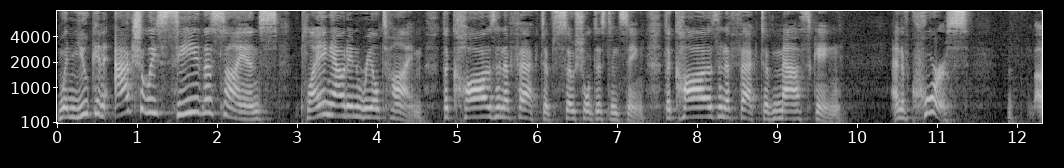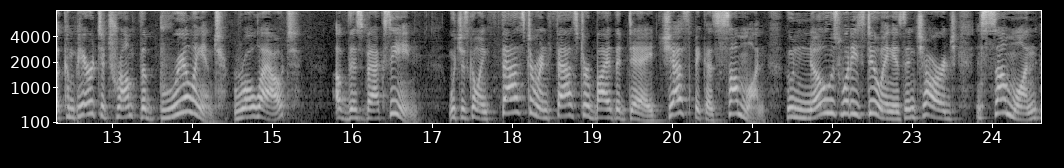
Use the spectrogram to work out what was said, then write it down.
when you can actually see the science playing out in real time, the cause and effect of social distancing, the cause and effect of masking, and of course, uh, compared to Trump, the brilliant rollout of this vaccine, which is going faster and faster by the day just because someone who knows what he's doing is in charge and someone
